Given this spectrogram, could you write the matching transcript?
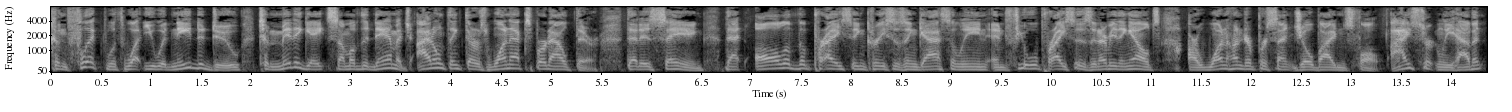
conflict with what you would need to do to mitigate some of the damage. I don't think there's one expert out there that is saying that all of the price increases in gasoline and fuel prices and everything else are 100% Joe Biden's fault. I certainly haven't,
